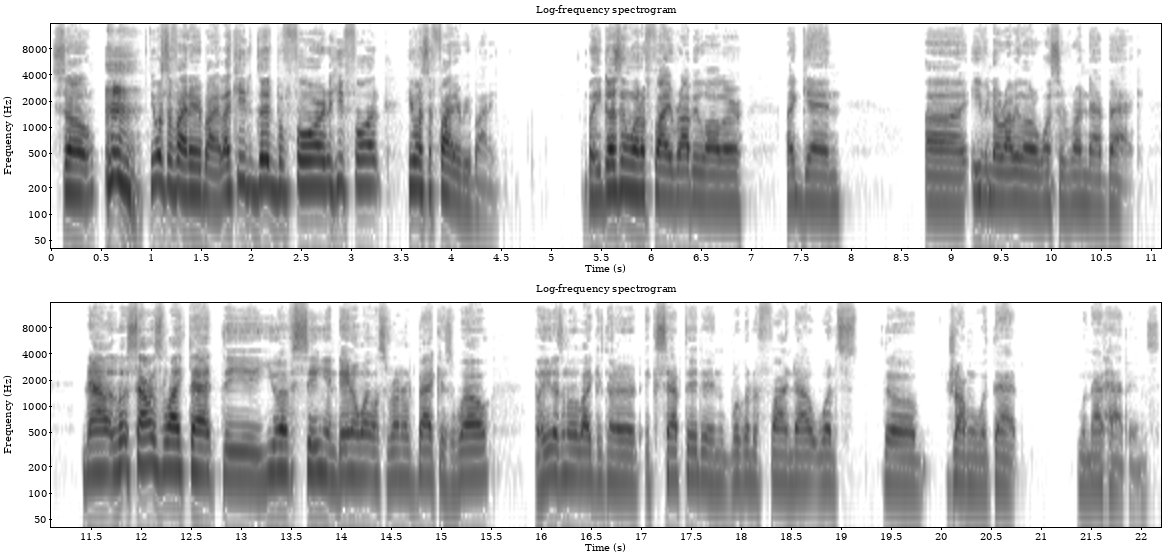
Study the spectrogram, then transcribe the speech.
So he wants to fight everybody. Like he did before he fought, he wants to fight everybody. But he doesn't want to fight Robbie Lawler again, uh, even though Robbie Lawler wants to run that back. Now, it sounds like that the UFC and Dana White wants to run him back as well, but he doesn't look like he's going to accept it, and we're going to find out what's the drama with that when that happens.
